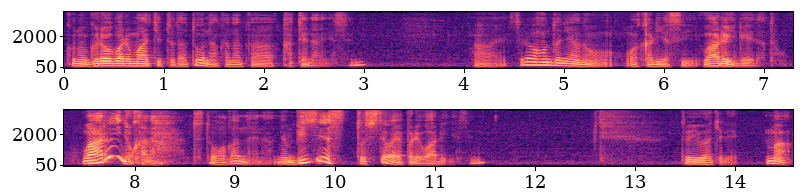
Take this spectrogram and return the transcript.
このグローバルマーケットだとなかなか勝てないですよね。はい、それは本当にあの分かりやすい悪い例だと悪いのかな？ちょっと分かんないなでもビジネスとしてはやっぱり悪いですね。というわけでまあ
